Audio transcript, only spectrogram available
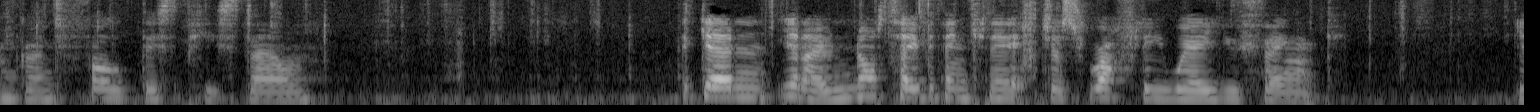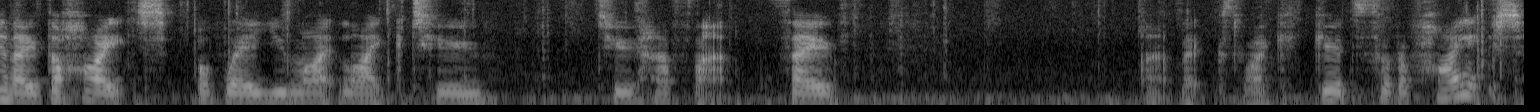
I'm going to fold this piece down. Again you know not overthinking it just roughly where you think you know the height of where you might like to to have that. So that looks like a good sort of height.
